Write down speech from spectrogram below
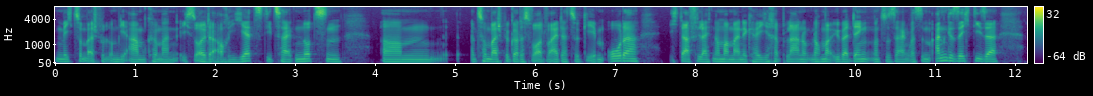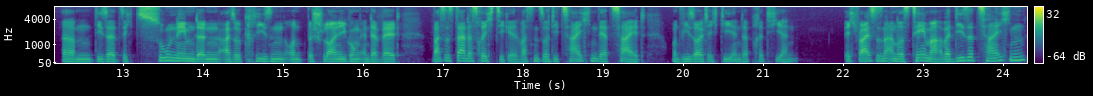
mich zum Beispiel um die Armen kümmern. Ich sollte Mhm. auch jetzt die Zeit nutzen, ähm, zum Beispiel Gottes Wort weiterzugeben. Oder ich darf vielleicht nochmal meine Karriereplanung nochmal überdenken und zu sagen, was im Angesicht dieser, ähm, dieser sich zunehmenden, also Krisen und Beschleunigung in der Welt, was ist da das Richtige? Was sind so die Zeichen der Zeit und wie sollte ich die interpretieren? Ich weiß, es ist ein anderes Thema, aber diese Zeichen,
